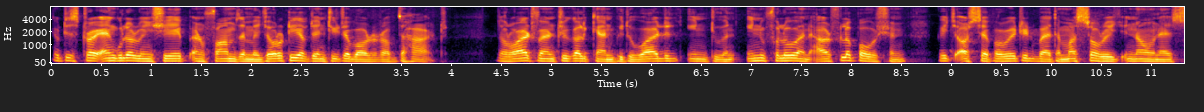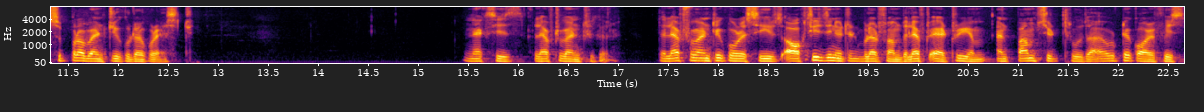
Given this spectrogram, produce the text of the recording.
It is triangular in shape and forms the majority of the anterior border of the heart. The right ventricle can be divided into an inflow and outflow portion, which are separated by the muscle ridge known as supraventricular crest. Next is left ventricle. The left ventricle receives oxygenated blood from the left atrium and pumps it through the aortic orifice,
